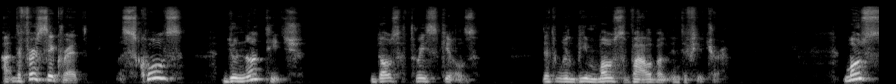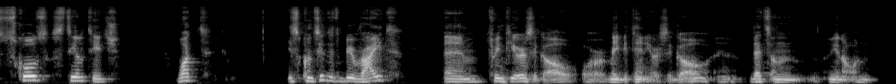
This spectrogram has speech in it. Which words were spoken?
Uh, the first secret schools do not teach those three skills that will be most valuable in the future. Most schools still teach what is considered to be right um, 20 years ago or maybe 10 years ago. Uh, that's on, you know, on,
